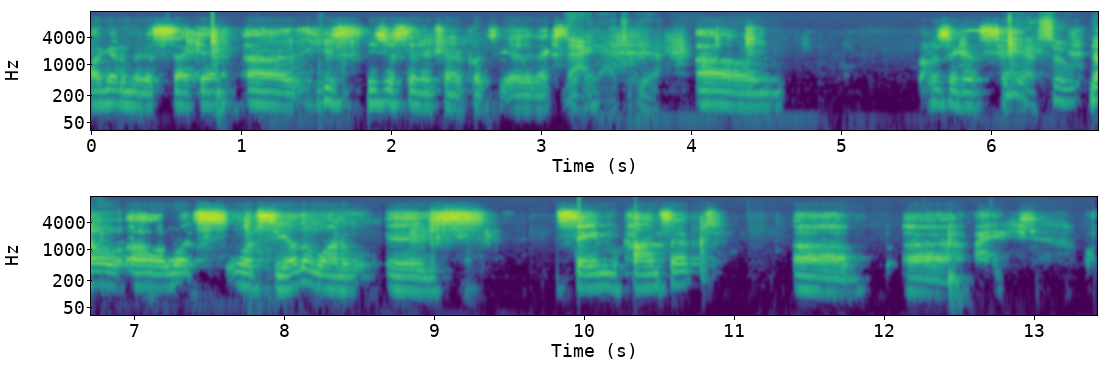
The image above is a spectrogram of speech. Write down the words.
I'll get him in a second. Uh, he's he's just sitting there trying to put it together next to I got you. yeah Um, what was I gonna say? yeah so No, uh, what's what's the other one is same concept. Uh, uh, I oh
